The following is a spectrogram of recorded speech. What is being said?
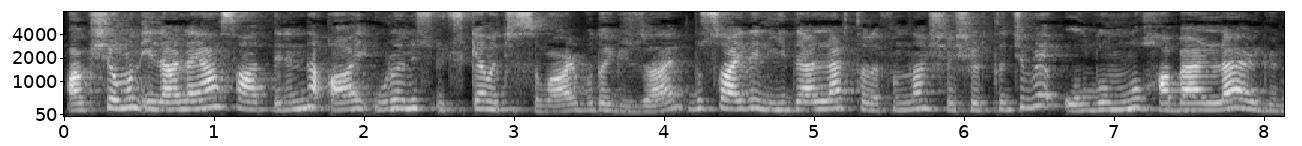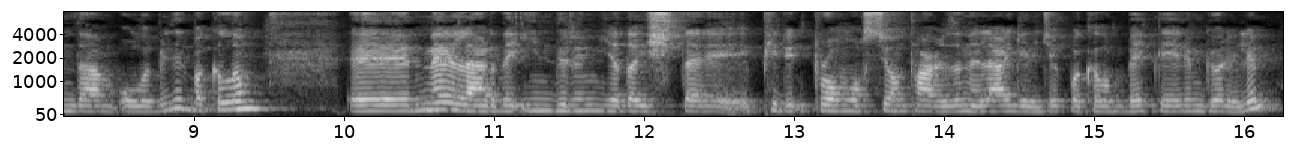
Akşamın ilerleyen saatlerinde Ay-Uranüs üçgen açısı var. Bu da güzel. Bu sayede liderler tarafından şaşırtıcı ve olumlu haberler gündem olabilir. Bakalım e, nerelerde indirim ya da işte promosyon tarzı neler gelecek bakalım bekleyelim görelim.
